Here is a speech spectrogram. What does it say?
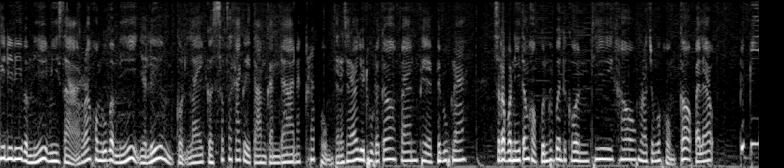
วิดีดีๆแบบนี้มีสาระความรู้แบบนี้ อย่าลืมกดไลค์ กด subscribe กดติดตามกันได้นะครับผมในช่อง YouTube แล้วก็แฟนเพจ Facebook นะสำหรับวันนี้ต้องขอบคุณเพื่อนๆทุกคนที่เข้ามาชมกับผมก็ไปแล้ว ปิ๊บ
